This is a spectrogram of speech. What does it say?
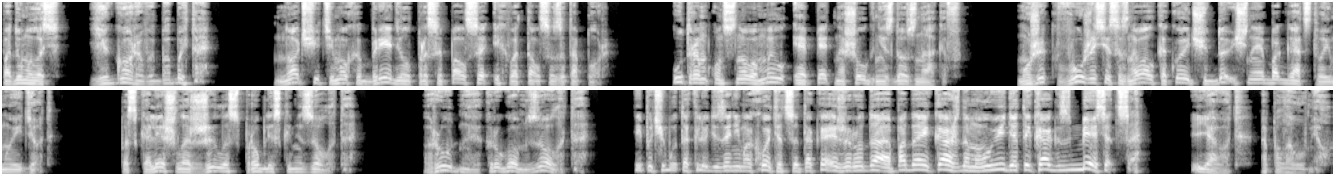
Подумалось, Егоровы бобы-то. Ночью Тимоха бредил, просыпался и хватался за топор. Утром он снова мыл и опять нашел гнездо знаков. Мужик в ужасе сознавал, какое чудовищное богатство ему идет. По скале шла жила с проблесками золота. Рудное, кругом золото. И почему так люди за ним охотятся? Такая же руда, подай каждому, увидят и как взбесятся. Я вот ополоумел.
